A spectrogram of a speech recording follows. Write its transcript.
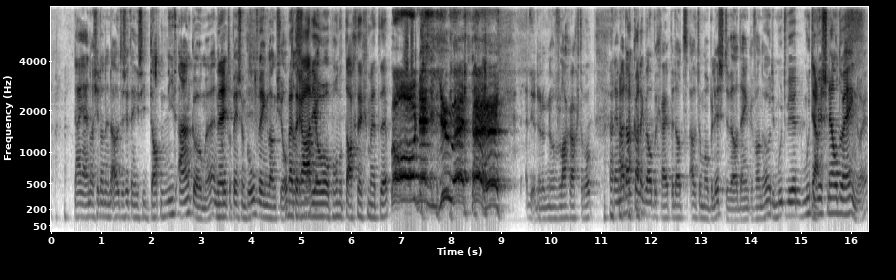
nou ja, en als je dan in de auto zit en je ziet dat niet aankomen. En dan Nee. komt opeens zo'n Goldwing langs je op. met de radio op 180 met... eh Born in the USA! Er ook nog een vlag achterop. Nee, maar dan kan ik wel begrijpen dat automobilisten wel denken van... oh, die moet, weer, moet er Ja. weer snel doorheen hoor.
